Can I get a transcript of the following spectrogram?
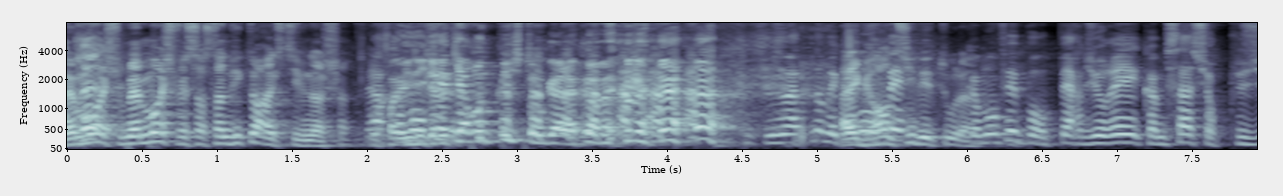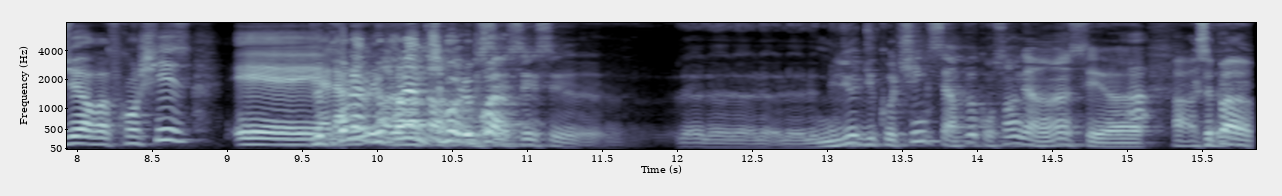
euh, Même, moi, je, même moi, je fais 60 victoires avec Steve Nash. hein. Alors, Enfin, il avait fait- 40 piges, ton gars, là, quand même. Maintenant, mais Avec Hill et tout, là. Comment on fait pour perdurer comme ça sur plusieurs franchises et Le problème- le problème, Thibaut, le problème. Le, milieu du coaching, c'est un peu consanguin. hein, C'est. euh, Ah, c'est pas.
